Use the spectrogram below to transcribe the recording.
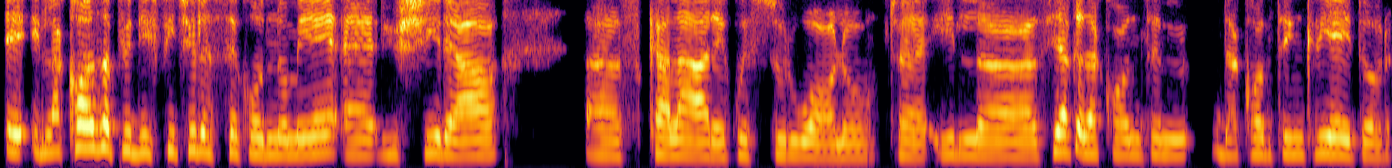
e la cosa più difficile secondo me è riuscire a uh, scalare questo ruolo, cioè il, sia che da content, da content creator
